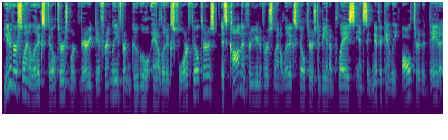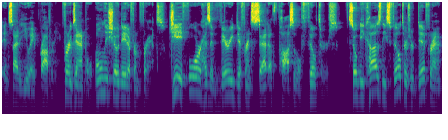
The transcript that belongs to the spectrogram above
Universal Analytics filters work very differently from Google Analytics 4 filters. It's common for Universal Analytics filters to be in a place and significantly alter the data inside a UA property. For example, only show data from France. GA4 has a very different set of possible filters. So because these filters are different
